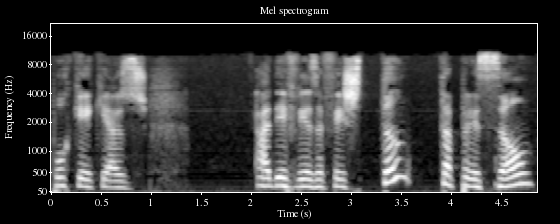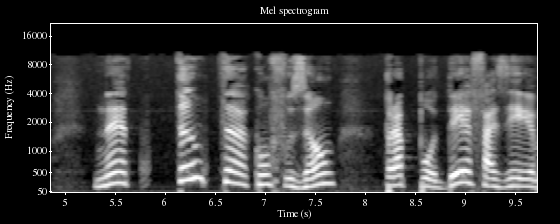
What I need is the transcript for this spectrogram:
por que, que as, a defesa fez tanta pressão, né, tanta confusão para poder fazer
